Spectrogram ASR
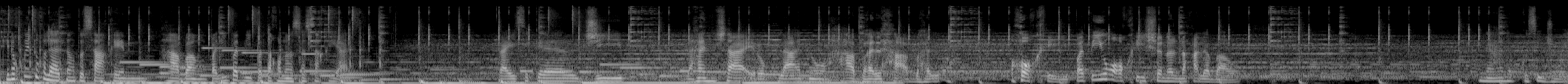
Kinukwento ko lahat ng to sa akin habang palipat-lipat ako ng sasakyan. Tricycle, jeep, lansya, eroplano, habal-habal. Okay, pati yung occasional na kalabaw. Hinahanap ko si Joy.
